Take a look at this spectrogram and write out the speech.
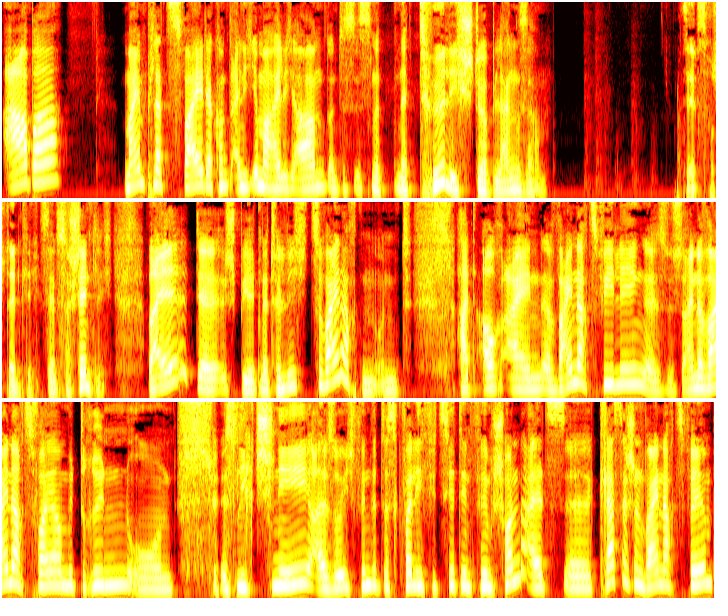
Aber mein Platz zwei, da kommt eigentlich immer Heiligabend und das ist na natürlich stirb langsam. Selbstverständlich. Selbstverständlich. Weil der spielt natürlich zu Weihnachten und hat auch ein Weihnachtsfeeling. Es ist eine Weihnachtsfeier mit drin und es liegt Schnee. Also ich finde, das qualifiziert den Film schon als äh, klassischen Weihnachtsfilm,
